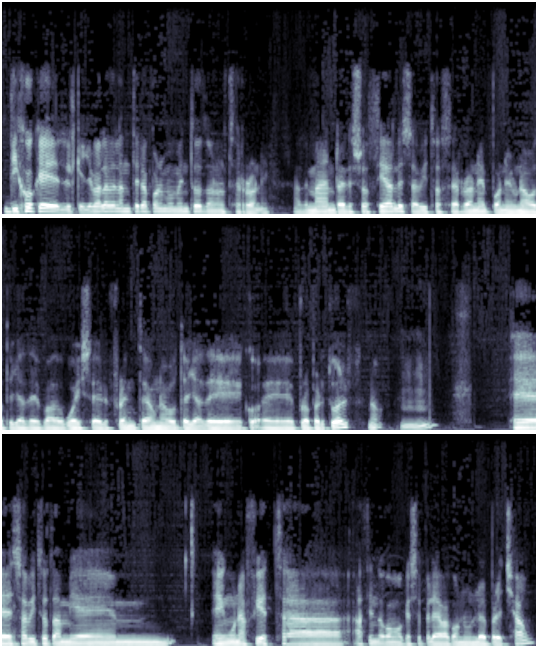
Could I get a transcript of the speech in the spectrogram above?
dijo que el que lleva la delantera por el momento es Donald Cerrone. Además, en redes sociales ha visto a Cerrone poner una botella de Budweiser frente a una botella de eh, Proper 12, ¿no? Eh, se ha visto también en una fiesta haciendo como que se peleaba con un leprechaun,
